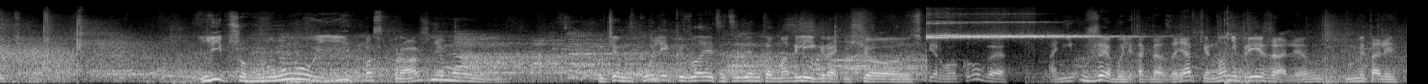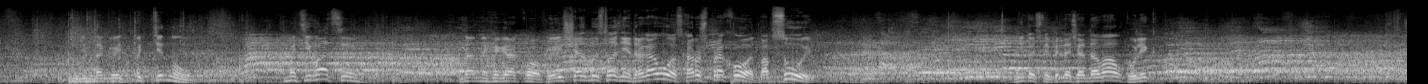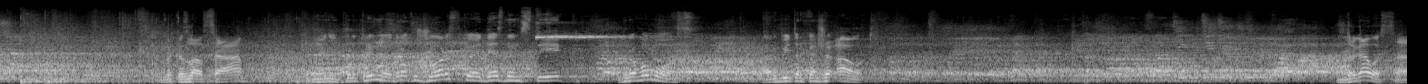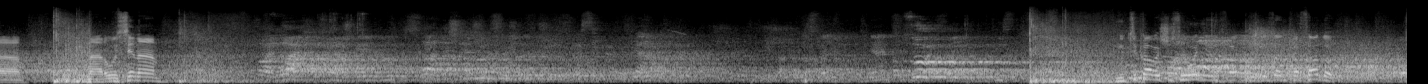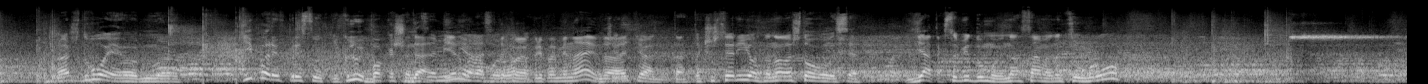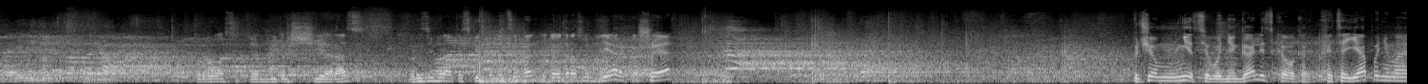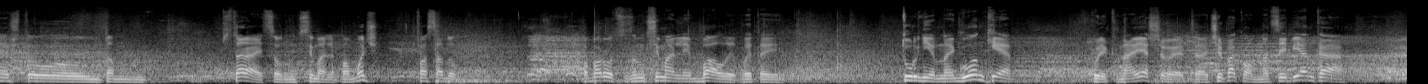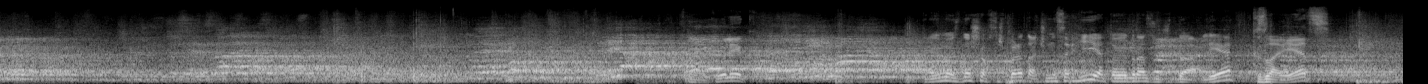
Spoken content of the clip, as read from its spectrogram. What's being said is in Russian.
ліпшу гру і по-справжньому. Причем Кулик и Зловец и Цыбенко могли играть еще с первого круга. Они уже были тогда в заявке, но не приезжали. Виталий, будем так говорить, подтянул мотивацию данных игроков. И сейчас будет сложнее. Драговоз, хороший проход, попсуй. Неточную передачу отдавал, Кулик. На Козловца. Леонід притримує одразу жорстко, йде з ним стик. Дроговоз. Арбітр каже аут. Драговоз а, на Русина. Ну цікаво, що сьогодні дизайн фасаду аж двоє м, е, кіперів присутні. Клюй поки що не Да, замінює. первый раз я ворота. такое припоминаю. Да. Черетяни, так. Так що серйозно налаштовувалися. Я так собі думаю, на саме на цю гру. Просить арбітр ще раз розіграти скидку на Цибенко, то одразу б'є, рикошет. Причем нет сегодня Галицкого, как- хотя я понимаю, что там старается он максимально помочь фасаду побороться за максимальные баллы в этой турнирной гонке. Кулик навешивает э, черпаком на Цыбенко. А, Кулик Тримає, знайшов все ж передачу на Сергія, то й одразу ж далі. Козловец.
